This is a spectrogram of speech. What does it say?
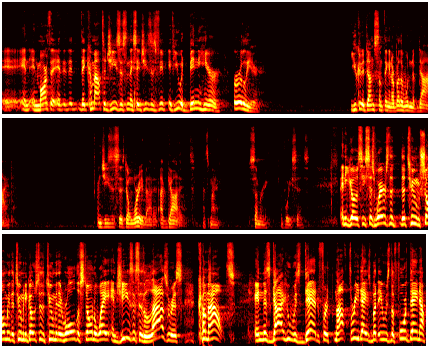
and, and Martha, they come out to Jesus and they say, Jesus, if, if you had been here earlier, you could have done something and our brother wouldn't have died. And Jesus says, Don't worry about it. I've got it. That's my summary of what he says. And he goes, he says, Where's the, the tomb? Show me the tomb. And he goes to the tomb and they roll the stone away. And Jesus says, Lazarus, come out. And this guy who was dead for not three days, but it was the fourth day now,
